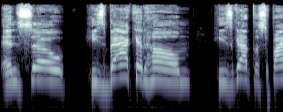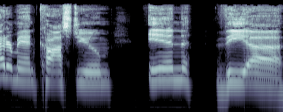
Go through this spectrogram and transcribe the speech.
And so he's back at home. He's got the Spider Man costume in the, uh,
